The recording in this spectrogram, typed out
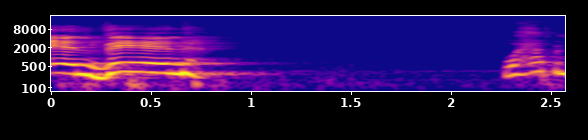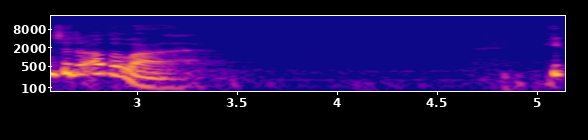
And then, what happened to the other line? He,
